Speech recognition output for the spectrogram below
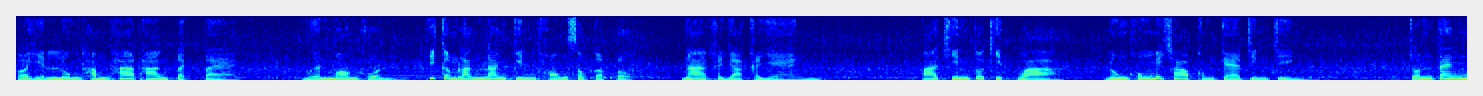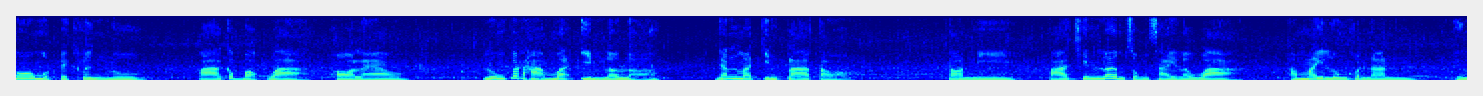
ก็เห็นลุงทำท่าทางแปลกๆ เหมือนมองคนที่กำลังนั่งกินของสกปรก หน้าขยักขยงป้าชินก็คิดว่า ลุงคงไม่ชอบของแกจริง ๆ จนแตงโมหมดไปครึ่งลูกป้าก็บอกว่าพอแล้ว ลุงก็ถามว่าอิ่มแล้วเหรอ งั้นมากินปลาต่อ ตอนนี้ป้าชินเริ่มสงสัยแล้วว่าทำไมลุงคนนั้นถึง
